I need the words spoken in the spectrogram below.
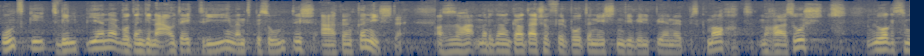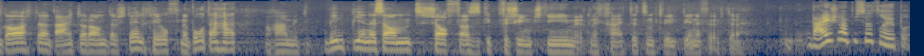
Und es gibt Wildbienen, die dann genau dort rein, wenn es besund ist, auch gehen nisten. Also so hat man dann gerade auch schon für Bodennisten die Wildbienen etwas gemacht. Man kann auch sonst schauen, im Garten an der einen oder anderen Stelle ein offenen Boden hat. Man kann auch mit Wildbienensand arbeiten. Also es gibt verschiedenste Möglichkeiten, um die Wildbienen zu fördern. Weißt du etwas darüber?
